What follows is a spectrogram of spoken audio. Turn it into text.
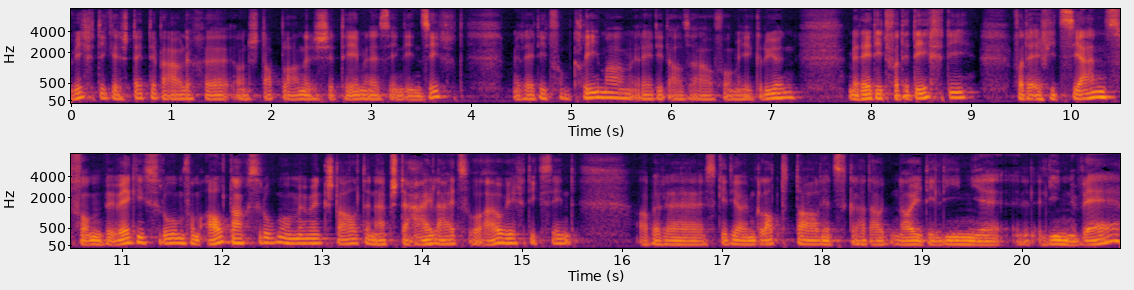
wichtigen städtebaulichen und stadtplanerischen Themen sind in Sicht. Wir reden vom Klima, wir reden also auch von mehr Grün, wir reden von der Dichte, von der Effizienz, vom Bewegungsraum, vom Alltagsraum, den wir gestalten, nebst den Highlights, die auch wichtig sind. Aber äh, es gibt ja im Glatttal jetzt gerade auch neu die Linie Linie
